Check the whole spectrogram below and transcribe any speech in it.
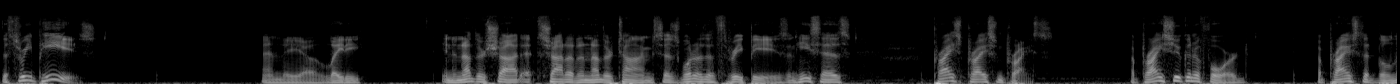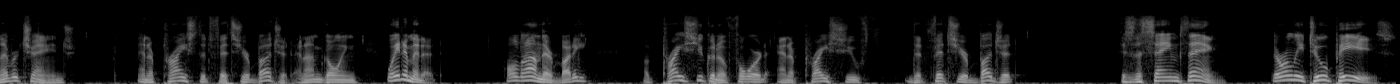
The three P's. And the uh, lady, in another shot, at, shot at another time, says, What are the three P's? And he says, Price, price, and price. A price you can afford, a price that will never change, and a price that fits your budget. And I'm going, Wait a minute. Hold on there, buddy. A price you can afford and a price you f- that fits your budget is the same thing. There are only two P's.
